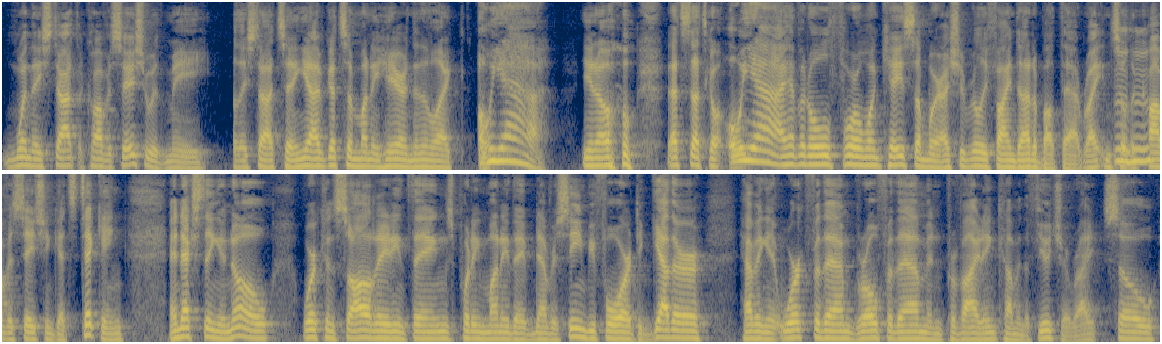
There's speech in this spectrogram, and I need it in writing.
when they start the conversation with me, they start saying, Yeah, I've got some money here. And then they're like, Oh, yeah. You know, that starts going, Oh, yeah, I have an old 401k somewhere. I should really find out about that. Right. And so the mm-hmm. conversation gets ticking. And next thing you know, we're consolidating things, putting money they've never seen before together, having it work for them, grow for them, and provide income in the future, right? So,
